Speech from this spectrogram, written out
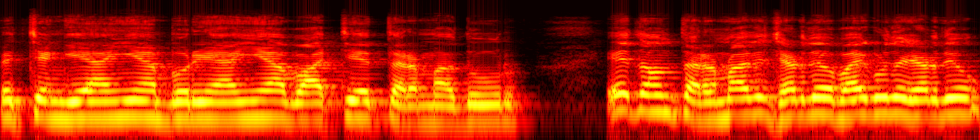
ਫਿਰ ਚੰਗਿਆਈਆਂ, ਬੁਰਿਆਈਆਂ, ਵਾਚੇ ਧਰਮ ਦੂਰ। ਇਹ ਤਾਂ ਹੁਣ ਨਾਲ ਤੇ ਛੱਡ ਦਿਓ, ਵਾਹਿਗੁਰੂ ਤੇ ਛੱਡ ਦਿਓ।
